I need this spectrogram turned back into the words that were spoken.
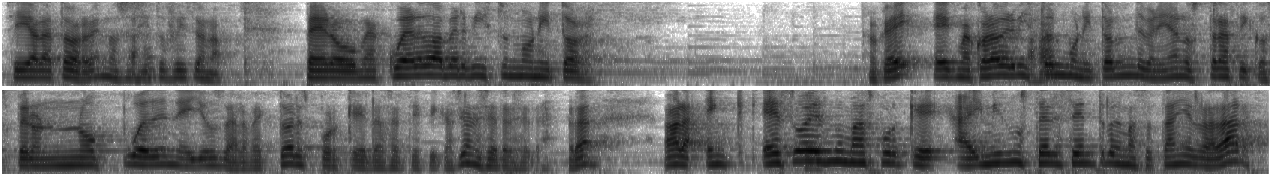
sí, a la torre, no sé si tú fuiste o no pero me acuerdo haber visto un monitor. ¿Ok? Eh, me acuerdo haber visto el monitor donde venían los tráficos, pero no pueden ellos dar vectores porque la certificación, etcétera, etcétera, ¿verdad? Ahora, eso es nomás porque ahí mismo está el centro de Mazatán y el radar.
